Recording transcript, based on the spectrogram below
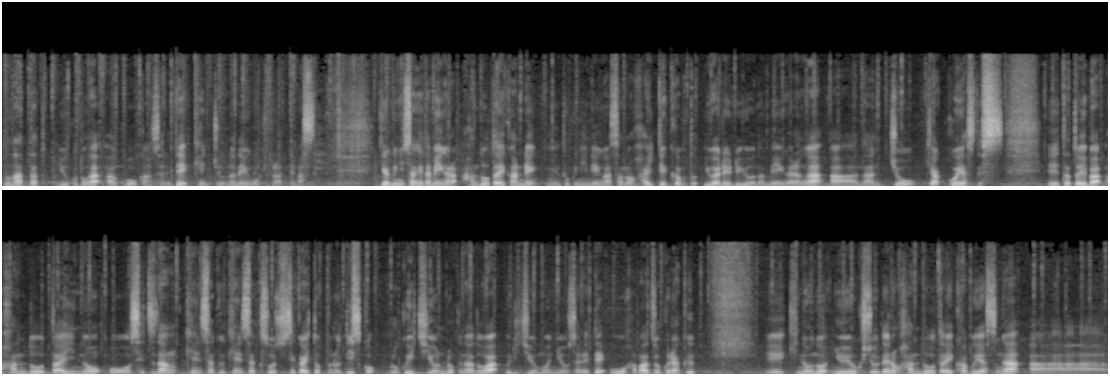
となったということが交換されて堅調な値動きとなっています。逆に下げた銘柄半導体関連特に値傘のハイテク株と言われるような銘柄が難聴逆行安です、えー、例えば半導体の切断検索検索装置世界トップのディスコ6146などは売り注文に押されて大幅続落。えー、昨日のニューヨーク市場での半導体株安があ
